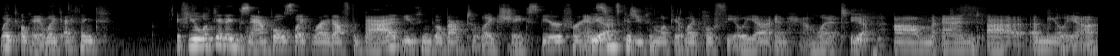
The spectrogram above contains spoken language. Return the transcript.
like okay like i think if you look at examples like right off the bat you can go back to like shakespeare for instance because you can look at like ophelia and hamlet Yeah. um, and uh, Emilia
